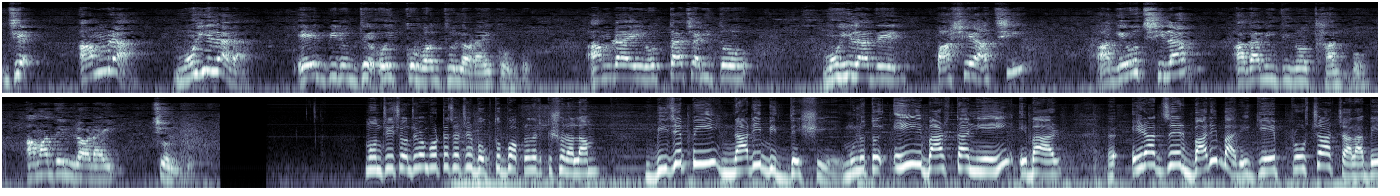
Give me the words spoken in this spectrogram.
যে আমরা মহিলারা এর বিরুদ্ধে ঐক্যবদ্ধ লড়াই করব। আমরা এই অত্যাচারিত মহিলাদের পাশে আছি, আগেও ছিলাম, আগামী দিনও থাকব। আমাদের লড়াই চলবে। মন্ত্রী চন্দ্রিমা ভট্টাচার্যের বক্তব্য আপনাদেরকে শোনালাম। বিজেপি নারী বিদ্বেষী, মূলত এই বার্তা নিয়েই এবার, এ রাজ্যের বাড়ি বাড়ি গিয়ে প্রচার চালাবে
